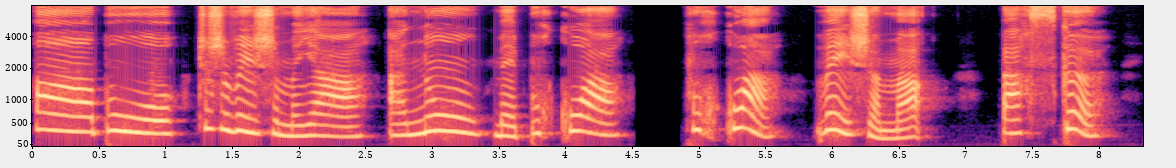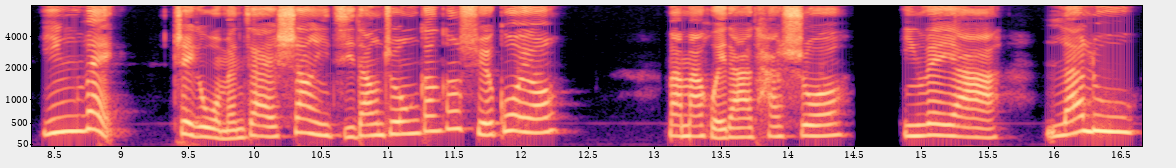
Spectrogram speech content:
啊，不，这是为什么呀？”啊，non，mais pourquoi？pourquoi？为什么？parce que，因为这个我们在上一集当中刚刚学过哟。妈妈回答他说：“因为呀，la l u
